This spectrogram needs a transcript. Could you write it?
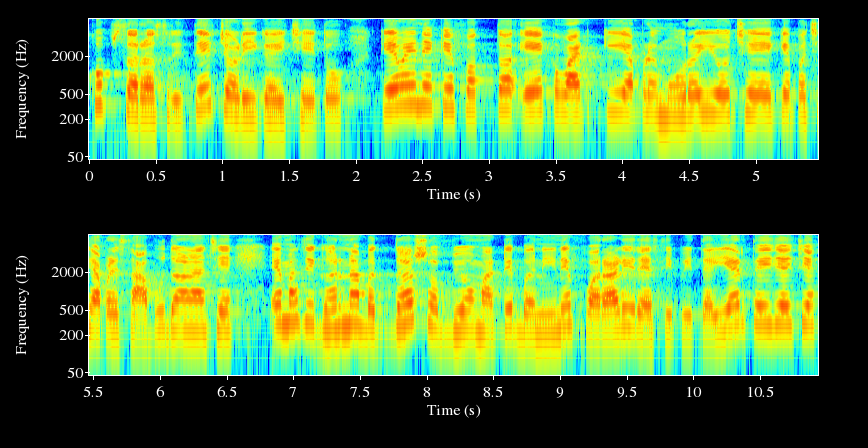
ખૂબ સરસ રીતે ચડી ગઈ છે. તો કહેવાય ને કે ફક્ત એક વાટકી આપણે મોરૈયો છે કે પછી આપણે સાબુદાણા છે, એમાંથી ઘરના બધા સભ્યો માટે બનીને ફરાળી રેસીપી તૈયાર થઈ જાય છે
